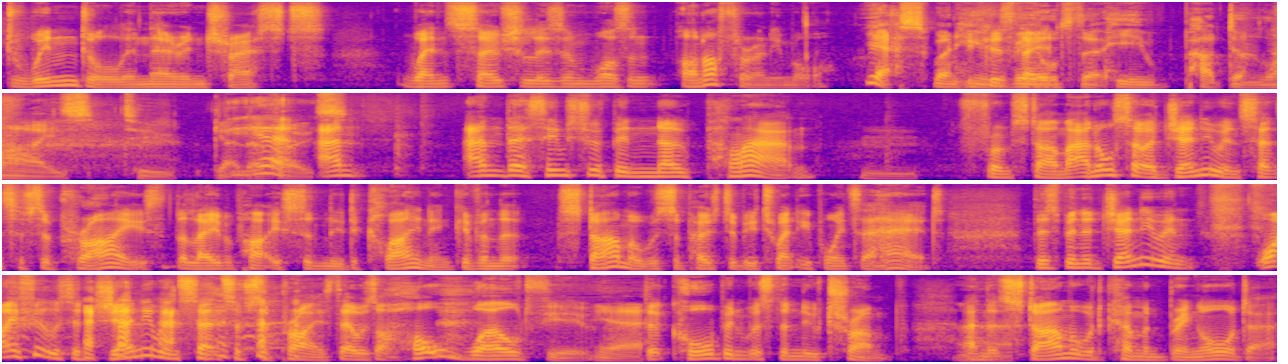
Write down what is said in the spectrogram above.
dwindle in their interests when socialism wasn't on offer anymore. Yes, when he Because revealed that he had done lies to get their yeah, votes. and and there seems to have been no plan Hmm. From Starmer, and also a genuine sense of surprise that the Labour Party is suddenly declining, given that Starmer was supposed to be twenty points ahead. There's been a genuine, what I feel is a genuine sense of surprise. There was a whole worldview that Corbyn was the new Trump, and that Uh-huh. Starmer would come and bring order.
